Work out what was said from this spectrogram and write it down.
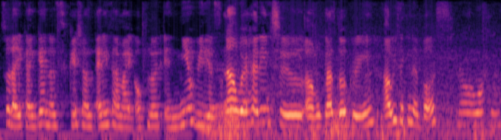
so that you can get notifications anytime I upload a new video. So now we're heading to um, Glasgow Green. Are we taking a bus? No, we're walking.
